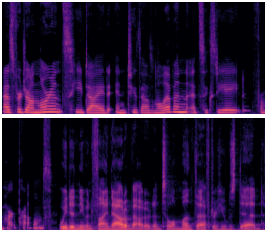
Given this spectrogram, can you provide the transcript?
As for John Lawrence, he died in 2011 at 68 from heart problems. We didn't even find out about it until a month after he was dead.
